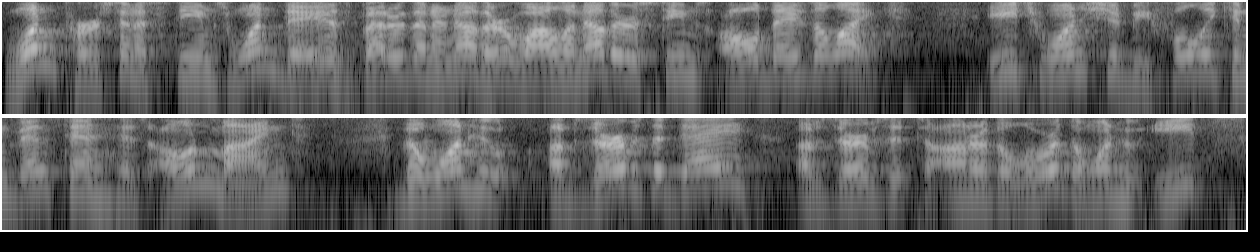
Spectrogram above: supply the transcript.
One person esteems one day as better than another, while another esteems all days alike. Each one should be fully convinced in his own mind. The one who observes the day observes it to honor the Lord. The one who eats,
